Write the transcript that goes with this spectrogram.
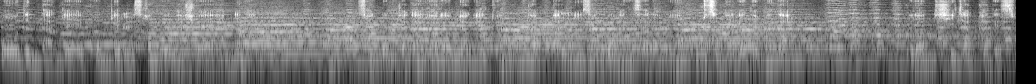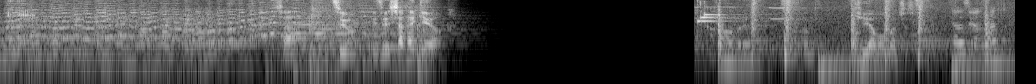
모든 단계의 공기를 성공하셔야 합니다. 성공자가 여러 명일 경우 더 빨리 성공한 사람이 우승하게 됩니다. 그럼 시작하겠습니다. 자, 지금 이제 시작할게요. 아 그래? 그럼 기회 한 번만 주세요. 연습 연습?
